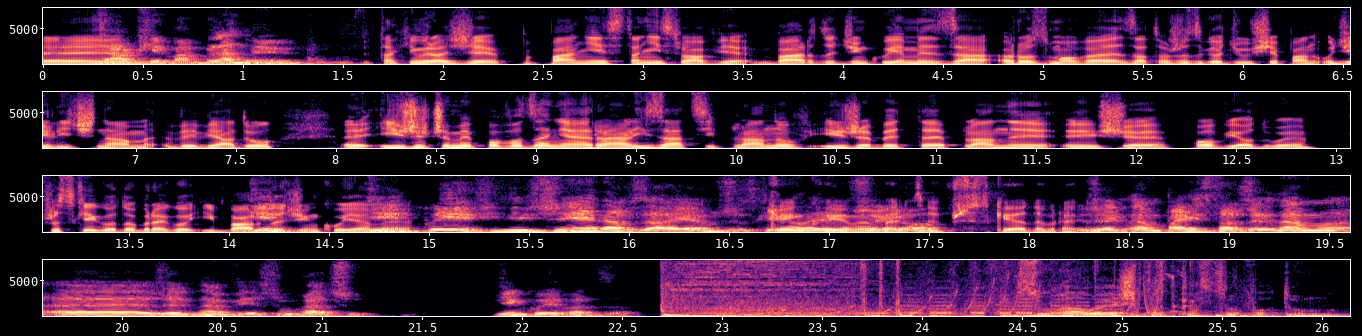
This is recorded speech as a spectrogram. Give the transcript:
Y, Takie mam plany. W takim razie, panie Stanisławie, bardzo dziękujemy za rozmowę, za to, że zgodził się pan udzielić nam wywiadu y, i życzymy powodzenia realizacji planów i żeby te plany y, się powiodły. Wszystkiego dobrego i bardzo Dzie- dziękujemy. Dziękuję ślicznie nawzajem. Wszystkiego Dziękujemy bardzo. Wszystkiego dobrego. Żegnam Państwa, żegnam, e, żegnam słuchaczy. Dziękuję bardzo. Słuchałeś podcastu Wotum.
